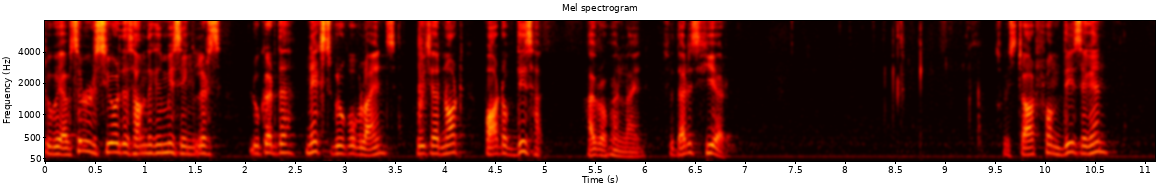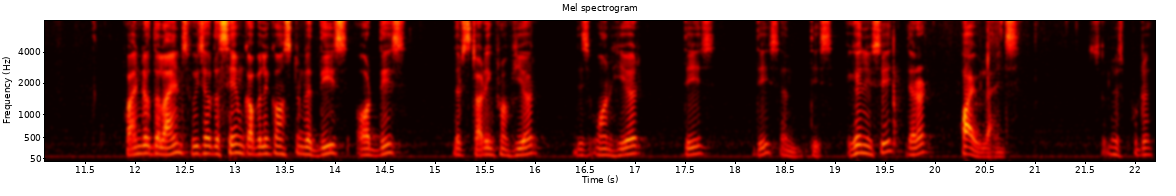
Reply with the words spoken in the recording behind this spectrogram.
to be absolutely sure that something is missing, let us look at the next group of lines which are not part of this hyperfine line. So, that is here. So, we start from this again find out the lines which have the same coupling constant as this or this that is starting from here this one here this this and this again you see there are 5 lines. So, let us put a,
